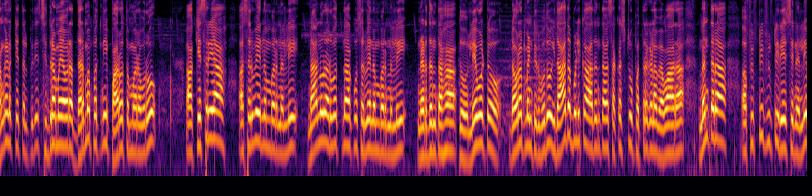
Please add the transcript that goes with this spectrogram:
ಅಂಗಳಕ್ಕೆ ತಲುಪಿದೆ. ಸಿದ್ದರಾಮಯ್ಯ ಅವರ ಧರ್ಮಪತ್ನಿ ಪಾರ್ವತಮ್ಮರವರು ಕೆಸರೆಯ ಸರ್ವೆ ನಂಬರ್ನಲ್ಲಿ ನಾನ್ನೂರ ಅರವತ್ನಾಲ್ಕು ಸರ್ವೆ ನಂಬರ್ನಲ್ಲಿ ನಡೆದಂತಹ ಲೇಔಟ್ ಡೆವಲಪ್ಮೆಂಟ್ ಇರ್ಬೋದು. ಇದಾದ ಬಳಿಕ ಆದಂತಹ ಸಾಕಷ್ಟು ಪತ್ರಗಳ ವ್ಯವಹಾರ, ನಂತರ ಫಿಫ್ಟಿ ಫಿಫ್ಟಿ ರೇಸಿನಲ್ಲಿ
